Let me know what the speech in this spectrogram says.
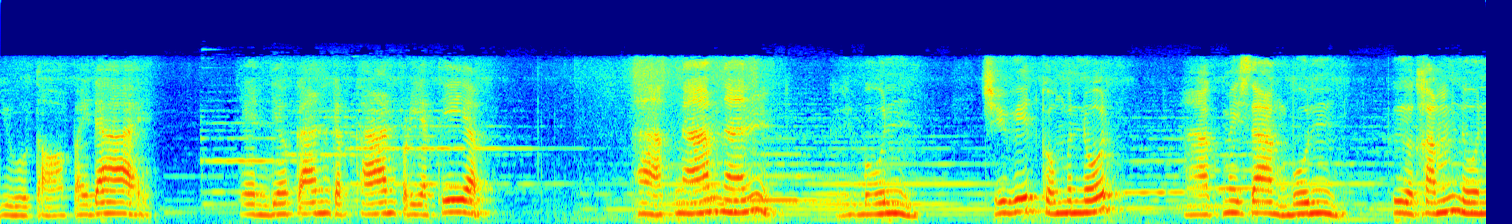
อยู่ต่อไปได้ เช่นเดียวกันกับการเปรียบเทียบ หากน้ำนั้น คือบุญ ชีวิตของมนุษย์ หากไม่สร้างบุญ พื่อค้ำหนุน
